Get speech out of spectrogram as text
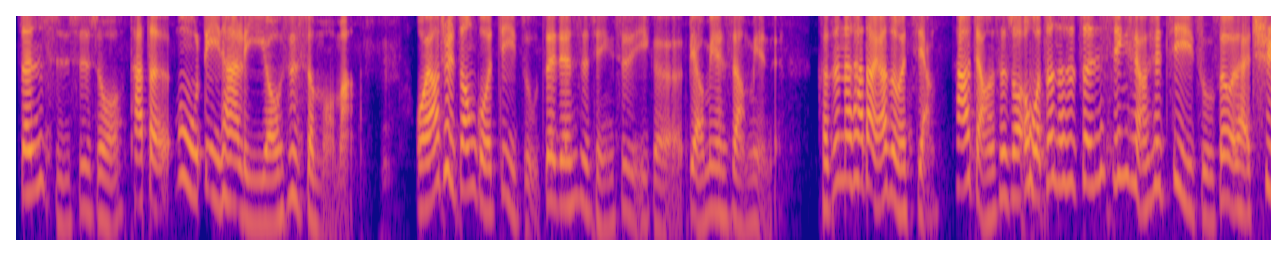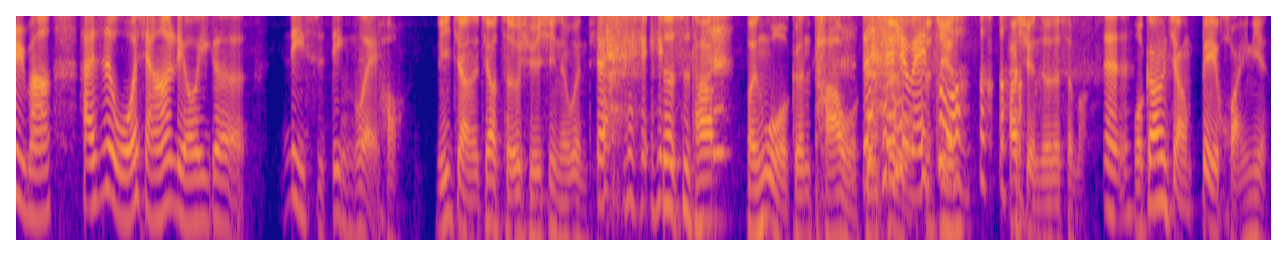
真实是说他的目的、他的理由是什么嘛？我要去中国祭祖这件事情是一个表面上面的。可是呢，他到底要怎么讲？他要讲的是说，哦，我真的是真心想去祭祖，所以我才去吗？还是我想要留一个历史定位？好，你讲的叫哲学性的问题。对，这是他本我跟他我跟自我之间，他选择了什么？嗯，我刚刚讲被怀念，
